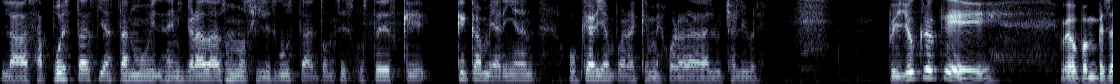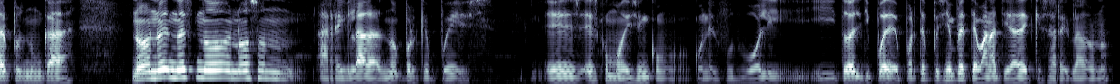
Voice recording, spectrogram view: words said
las apuestas ya están muy denigradas, unos si les gusta, entonces ustedes qué, qué cambiarían o qué harían para que mejorara la lucha libre? Pues yo creo que, bueno, para empezar, pues nunca, no, no, no, es, no, no son arregladas, ¿no? Porque pues es, es como dicen como con el fútbol y, y, todo el tipo de deporte, pues siempre te van a tirar de que es arreglado, ¿no?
